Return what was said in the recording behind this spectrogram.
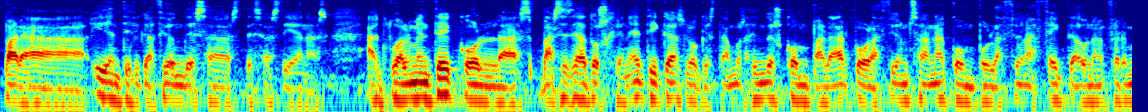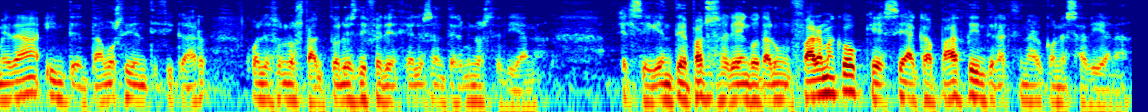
para identificación de esas, de esas dianas. Actualmente, con las bases de datos genéticas, lo que estamos haciendo es comparar población sana con población afectada de una enfermedad. Intentamos identificar cuáles son los factores diferenciales en términos de diana. El siguiente paso sería encontrar un fármaco que sea capaz de interaccionar con esa diana.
